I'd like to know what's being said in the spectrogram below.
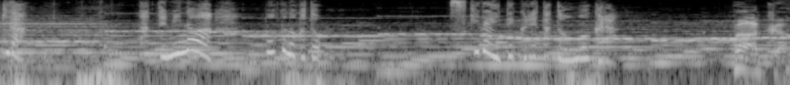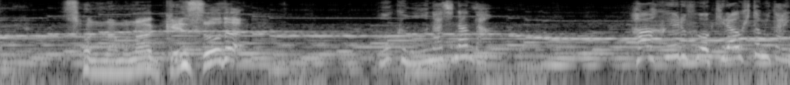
きだ。だってみんなは僕のこと好きでいてくれたと思うから。バカめそんなものは幻想だ。僕も同じなんだ。ハーフエルフを嫌う人みたいに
